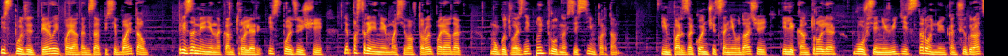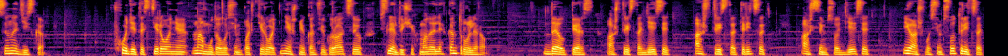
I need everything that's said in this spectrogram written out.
использует первый порядок записи байтов, при замене на контроллер, использующий для построения массива второй порядок, могут возникнуть трудности с импортом. Импорт закончится неудачей или контроллер вовсе не увидит стороннюю конфигурацию на дисках. В ходе тестирования нам удалось импортировать внешнюю конфигурацию в следующих моделях контроллеров. Dell Pers H310, H330, H710 и H830.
